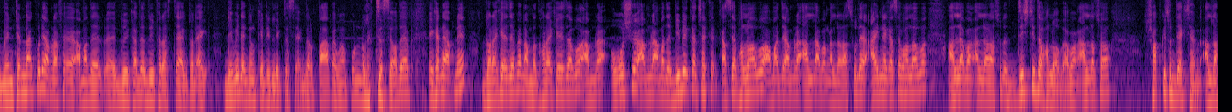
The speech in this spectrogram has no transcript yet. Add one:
মেনটেন না করি, আমরা আমাদের দুই কাঁধে দুই ফেরাস্তে একজন এক- ডেবিট একজন ক্রেডিট লিখতেছে, একজন পাপ এবং পূর্ণ লিখতেছে। অতএব এখানে আপনি ধরা খেয়ে যাবেন, আমরা ধরা খেয়ে যাব। আমরা অবশ্যই, আমরা আমাদের বিবেক কাছে- ভালো হব, আমাদের, আমরা আল্লাহ এবং আল্লাহ রাসুলের আইনের কাছে ভালো হব, আল্লাহ এবং আল্লাহ রাসুলের দৃষ্টিতে ভালো হবে এবং আল্লাহ সব কিছু দেখছেন, আল্লাহ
